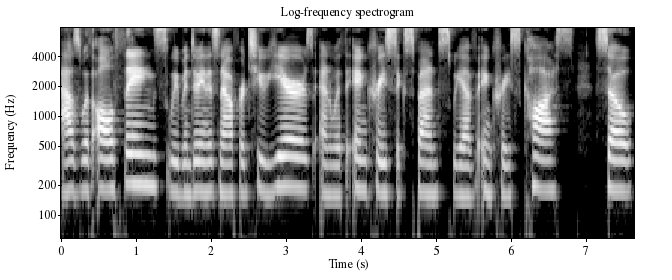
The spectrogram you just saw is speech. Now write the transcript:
As with all things, we've been doing this now for two years, and with increased expense, we have increased costs. So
